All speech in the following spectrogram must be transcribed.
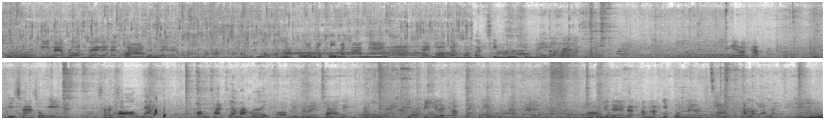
โอ้นี่น้ำร้อนมากเลยนะควันขึ้นเลยนะเราก็ยังไม่เคยมาทานนะว้าวไหนพ่อก่อนพ่อก่อนชิมดูชิมดูเป็นไงบ้างครับ นี่ชาชงเองนะชาหเขียวอมนะ หอมชาเขียวมากเลย หอมอยู่ใช่ไหมใช่ โอ้เขียวปีเลยครับ หอมอยู่ใช่ไหมแบบตำรับญี่ปุ่นเลยนะใช่ อร่อย อร่อย อืม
